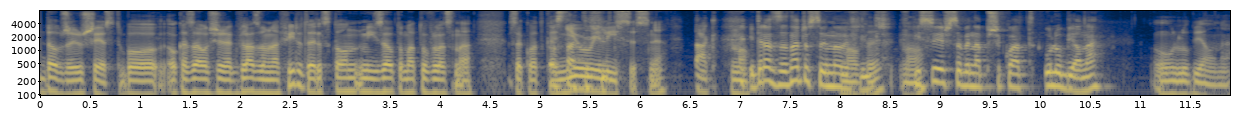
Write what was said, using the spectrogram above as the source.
dobrze już jest, bo okazało się, że jak wlazłem na filters, to on mi z automatu wlazł na zakładkę Ostatni New Releases, filtr. nie? Tak. No. I teraz zaznaczasz sobie nowy, nowy filtr, no. wpisujesz sobie na przykład ulubione Ulubione.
